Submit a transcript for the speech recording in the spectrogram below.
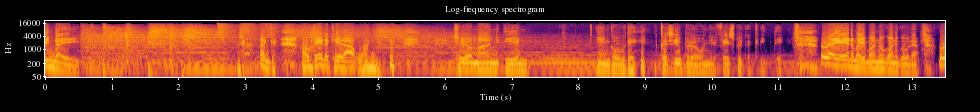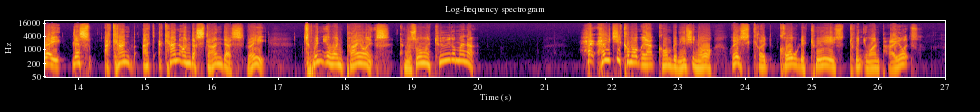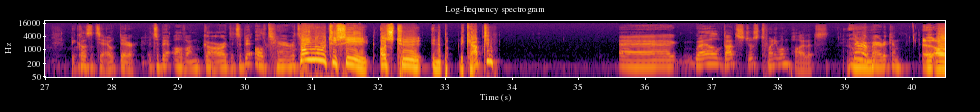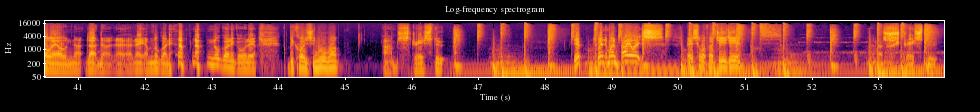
Green Day. I'll dedicate that one to our man Ian, Ian Goldie, because he it on your Facebook a Green Day. Right, anyway, we're not going to go there. Right, this I can't, I, I can't understand this. Right, twenty-one pilots, and there's only two of them in it. How how did you come up with that combination? Oh, let's ca- call the two is twenty-one pilots. Because it's out there. It's a bit avant-garde. It's a bit alternative. Why not to say us two and the, the captain? Uh, well, that's just 21 pilots. They're American. Uh, oh well, no, that, no, no, right, I'm not going. to. I'm not going to go there because you know what? I'm stressed out. Yep, 21 pilots, especially for JJ, and I'm stressed out.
